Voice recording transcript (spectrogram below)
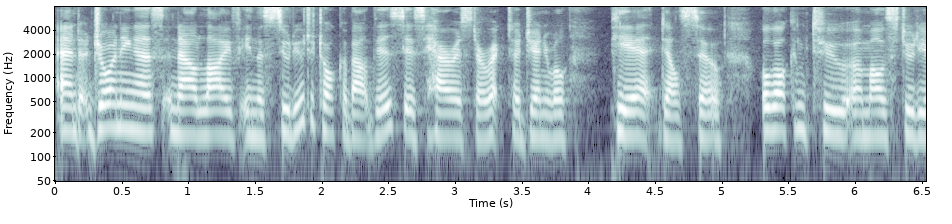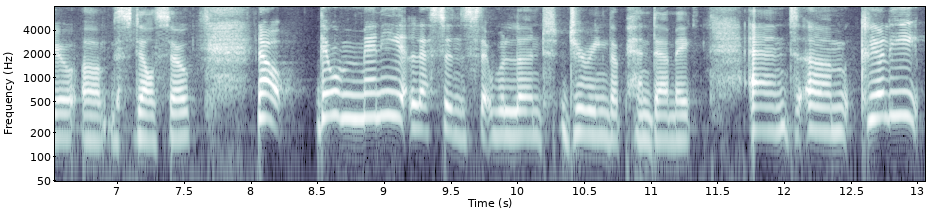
And joining us now live in the studio to talk about this is HERA's Director General Pierre Delsaux. Well, welcome to um, our studio, uh, Mr. Delsaux. Now, there were many lessons that were learned during the pandemic, and um, clearly,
